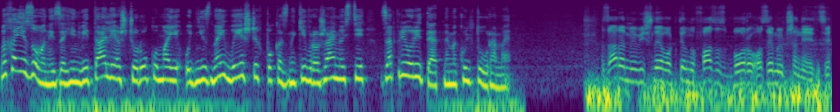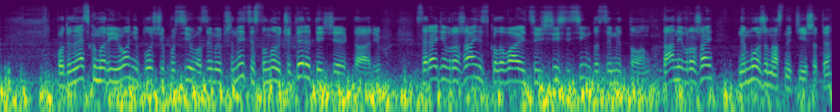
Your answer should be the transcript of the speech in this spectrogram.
Механізований загін Віталія щороку має одні з найвищих показників врожайності за пріоритетними культурами. Зараз ми війшли в активну фазу збору озимої пшениці. По Донецькому регіоні площа посів озимої пшениці становить 4 тисячі гектарів. Середня врожайність коливається від 6,7 до 7 тонн. Даний врожай не може нас не тішити.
